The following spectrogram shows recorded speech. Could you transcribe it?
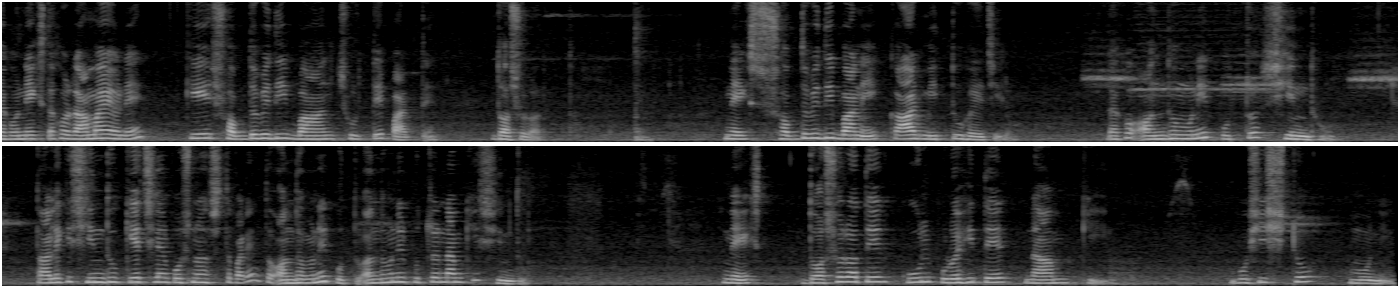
দেখো নেক্সট দেখো রামায়ণে কে শব্দবেদী বান ছুটতে পারতেন? দশরথ। নেক্সট শব্দবিধি বানে কার মৃত্যু হয়েছিল? দেখো, অন্ধমণির পুত্র সিন্ধু। তাহলে কি সিন্ধু কে ছিলেন? প্রশ্ন আসতে পারে। তো অন্ধমুনির পুত্র। অন্ধমণির পুত্রের নাম কি? সিন্ধু। নেক্সট দশরথের কুল পুরোহিতের নাম কি? বশিষ্ঠ মুনি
